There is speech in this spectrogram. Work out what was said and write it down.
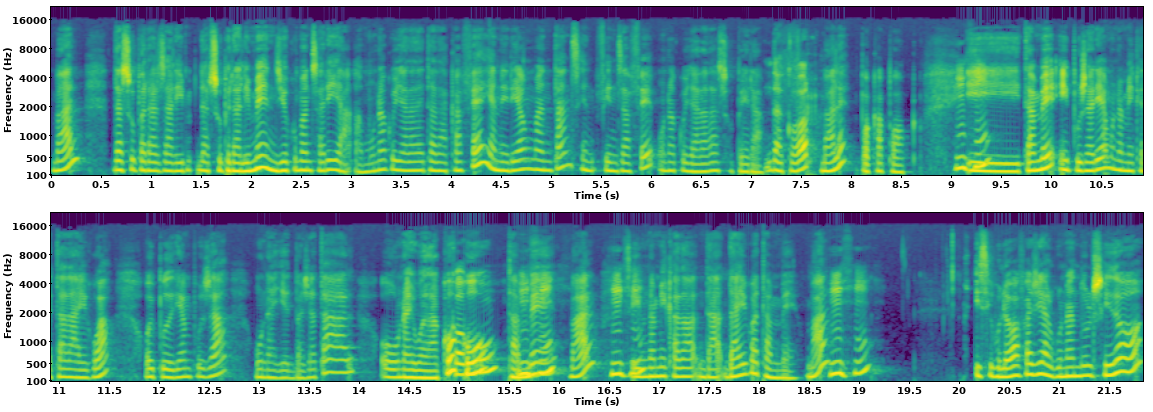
val? De, super, de superaliments jo començaria amb una culleradeta de cafè i aniria augmentant fins a fer una cullerada sopera. D'acord. Vale? A poc a poc. I també hi posaríem una miqueta d'aigua o hi podríem posar una llet vegetal o una aigua de coco, Coco. també, val? Sí, una mica d'aigua també, val? Mhm. I si voleu afegir algun endolcidor,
